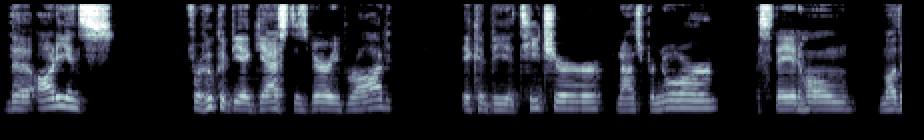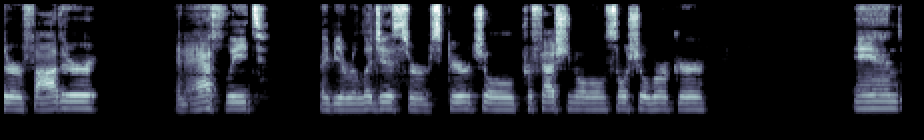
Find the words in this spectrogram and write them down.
the audience for who could be a guest is very broad. It could be a teacher, an entrepreneur, a stay at home mother or father, an athlete, maybe a religious or spiritual professional, social worker. And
